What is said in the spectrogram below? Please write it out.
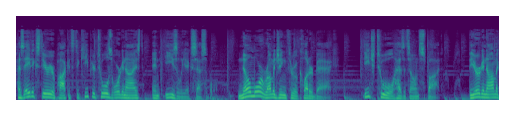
has eight exterior pockets to keep your tools organized and easily accessible. No more rummaging through a cluttered bag. Each tool has its own spot. The ergonomic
